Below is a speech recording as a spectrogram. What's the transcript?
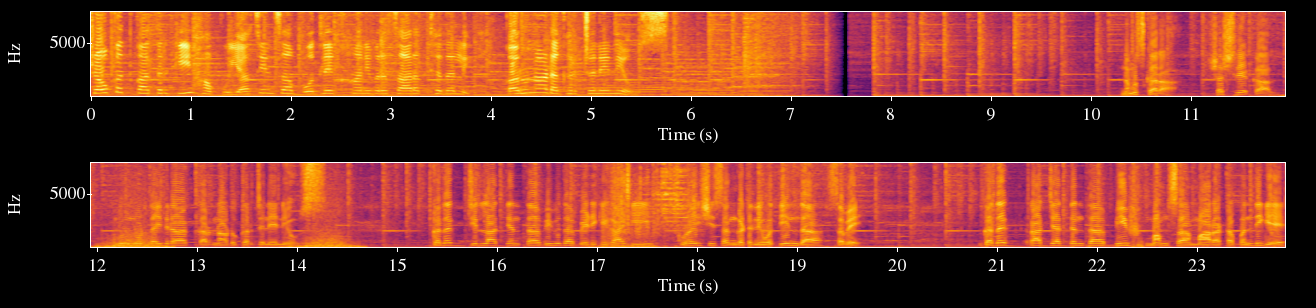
ಶೌಕತ್ ಕಾತರ್ಕಿ ಹಾಗೂ ಯಾಸೀನ್ ಸಾಬ್ ಬೋದ್ಲೆ ಖಾನ್ ಇವರ ಸಾರಥ್ಯದಲ್ಲಿ ಕರುನಾಡ ಘರ್ಜನೆ ನ್ಯೂಸ್. ನಮಸ್ಕಾರ. ಸಶ್ರೀಕಾಲ್ ನೀವು ನೋಡ್ತಾ ಇದ್ದೀರಾ ಕರ್ನಾಡು ಗರ್ಜನೆ ನ್ಯೂಸ್. ಗದಗ್ ಜಿಲ್ಲಾದ್ಯಂತ ವಿವಿಧ ಬೇಡಿಕೆಗಾಗಿ ಕುರೈಶಿ ಸಂಘಟನೆ ವತಿಯಿಂದ ಸಭೆ. ಗದಗ್ ರಾಜ್ಯಾದ್ಯಂತ ಬೀಫ್, ಮಾಂಸ ಮಾರಾಟ ಬಂದಿಗೆ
